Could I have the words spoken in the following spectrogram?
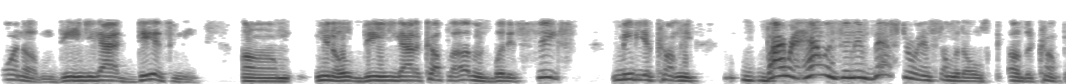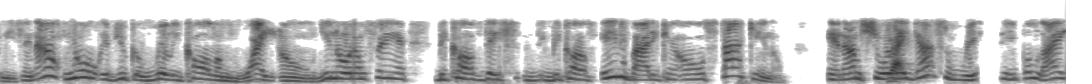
one of them. Then you got Disney. Um, you know, then you got a couple of others, but it's six media companies. Byron Allen's an investor in some of those other companies, and I don't know if you could really call them white owned. You know what I'm saying? Because they because anybody can own stock in them, and I'm sure right. they got some rich people like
